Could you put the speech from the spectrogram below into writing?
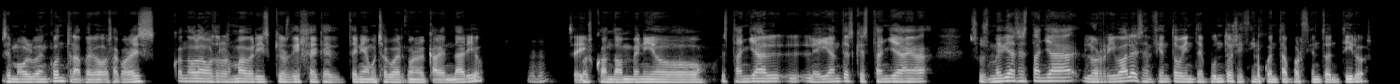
se me vuelve en contra, pero ¿os acordáis cuando hablamos de los Mavericks que os dije que tenía mucho que ver con el calendario? Pues cuando han venido, están ya, leí antes que están ya sus medias están ya los rivales en 120 puntos y 50% en tiros.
